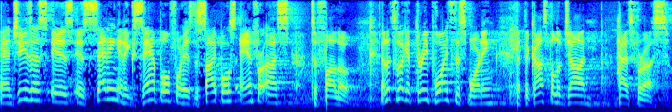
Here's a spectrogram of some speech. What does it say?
and Jesus is, is setting an example for his disciples and for us to follow. And let's look at three points this morning that the Gospel of John has for us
